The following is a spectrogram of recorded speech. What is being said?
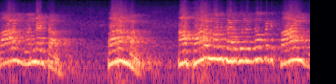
ఫారం వన్ అంటాం ఫారం వన్ ఆ ఫారం వన్కి అనుగుణంగా ఒకటి ఫారం వన్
